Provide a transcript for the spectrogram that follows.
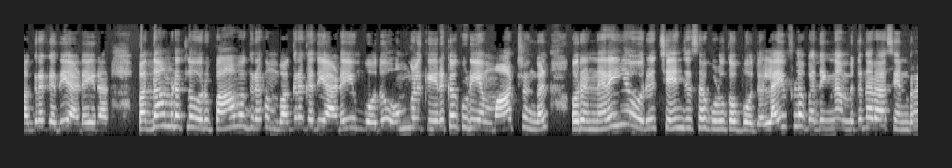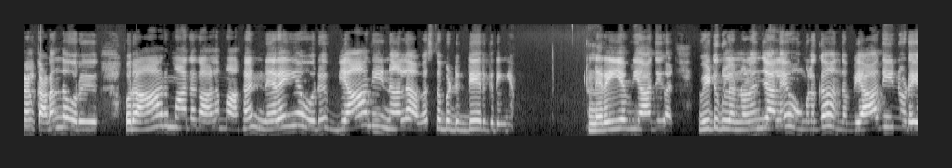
வக்ரகதி அடைகிறார். பத்தாம் இடத்துல ஒரு பாவ கிரகம் வக்ரகதி அடையும் போது உங்களுக்கு இருக்கக்கூடிய மாற்றங்கள் ஒரு நிறைய ஒரு சேஞ்சஸ கொடுக்க போகுது. லைஃப்ல பாத்தீங்கன்னா மிதன ராசி என்பர்கள் கடந்த ஒரு ஒரு ஆறு மாத காலமாக நிறைய ஒரு வியாதியினால அவஸ்தப்பட்டுக்கிட்டே இருக்கிறீங்க. நிறைய வியாதிகள். வீட்டுக்குள்ள நுழைஞ்சாலே உங்களுக்கு அந்த வியாதியினுடைய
